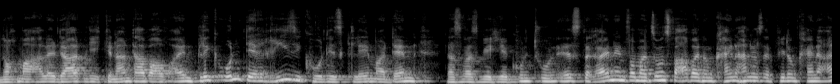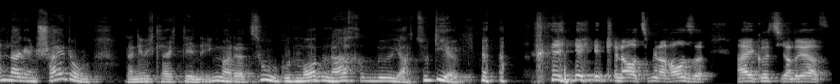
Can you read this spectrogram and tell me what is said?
Nochmal alle Daten, die ich genannt habe, auf einen Blick und der Risikodisclaimer, denn das, was wir hier kundtun, ist reine Informationsverarbeitung, keine Handelsempfehlung, keine Anlageentscheidung. Und dann nehme ich gleich den Ingmar dazu. Guten Morgen nach, ja, zu dir. genau, zu mir nach Hause. Hi, grüß dich, Andreas.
